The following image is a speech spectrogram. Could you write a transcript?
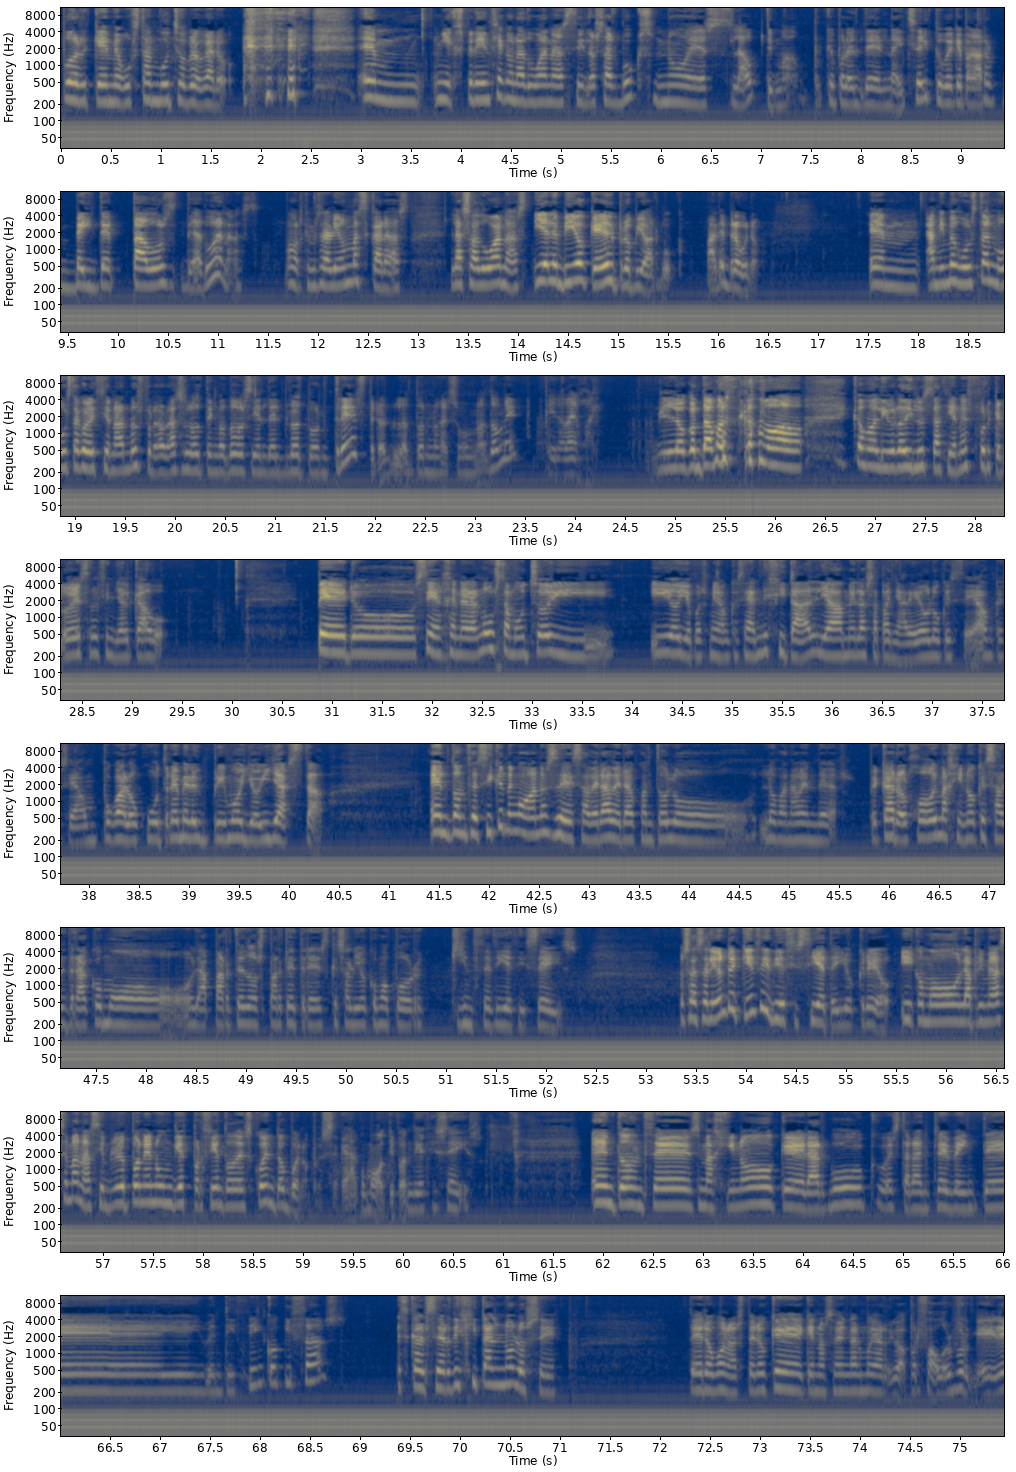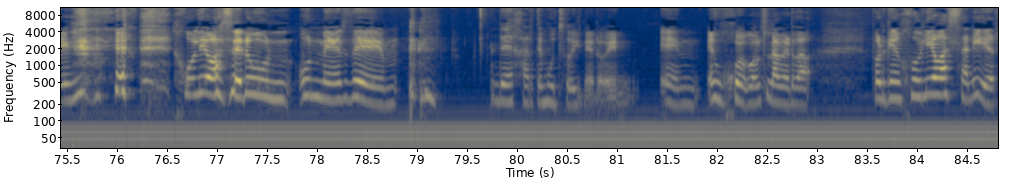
porque me gustan mucho, pero claro, em, mi experiencia con aduanas y los artbooks no es la óptima, porque por el del Nightshade tuve que pagar 20 pavos de aduanas. Vamos, que me salieron más caras las aduanas y el envío que el propio artbook, ¿vale? Pero bueno, Eh, a mí me gustan, me gusta coleccionarlos, por ahora solo tengo dos y el del Bloodborne 3, pero el Bloodborne no es un Otome, pero da igual. Lo contamos como, como libro de ilustraciones porque lo es al fin y al cabo. Pero sí, en general me gusta mucho y, y oye, pues mira, aunque sea en digital ya me las apañaré o lo que sea, aunque sea un poco a lo cutre, me lo imprimo yo y ya está. Entonces sí que tengo ganas de saber a ver a cuánto lo, lo van a vender. Pero claro, el juego imagino que saldrá como la parte 2, parte 3, que salió como por 15, 16. O sea, salió entre 15 y 17, yo creo. Y como la primera semana siempre le ponen un 10% de descuento, bueno, pues se queda como tipo en 16. Entonces, imagino que el artbook estará entre 20 y 25 quizás. Es que al ser digital no lo sé. Pero bueno, espero que, que, no se vengan muy arriba, por favor, porque julio va a ser un, un mes de, de, dejarte mucho dinero en, en, en, juegos, la verdad. Porque en julio va a salir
